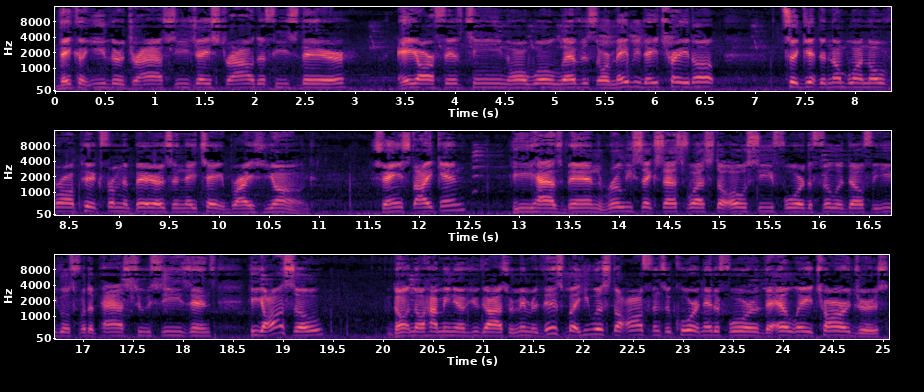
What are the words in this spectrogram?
They could either draft CJ Stroud if he's there, AR-15 or Will Levis, or maybe they trade up to get the number one overall pick from the Bears and they take Bryce Young. Shane Steichen, he has been really successful as the OC for the Philadelphia Eagles for the past two seasons. He also, don't know how many of you guys remember this, but he was the offensive coordinator for the LA Chargers,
